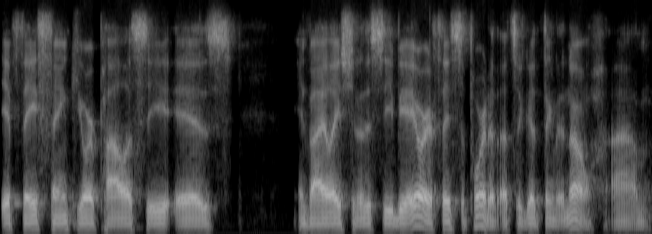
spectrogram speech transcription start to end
if they think your policy is in violation of the CBA or if they support it. That's a good thing to know. Um,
